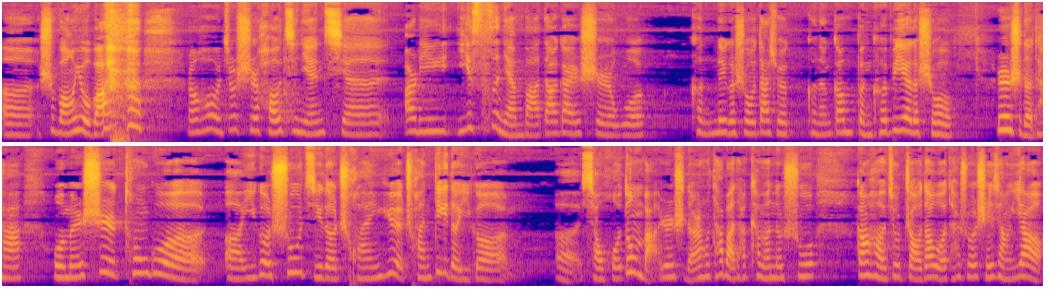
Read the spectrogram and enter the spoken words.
呃，是网友吧。然后就是好几年前，二零一四年吧，大概是我可能那个时候大学可能刚本科毕业的时候认识的他。我们是通过呃一个书籍的传阅传递的一个呃小活动吧认识的。然后他把他看完的书刚好就找到我，他说谁想要？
